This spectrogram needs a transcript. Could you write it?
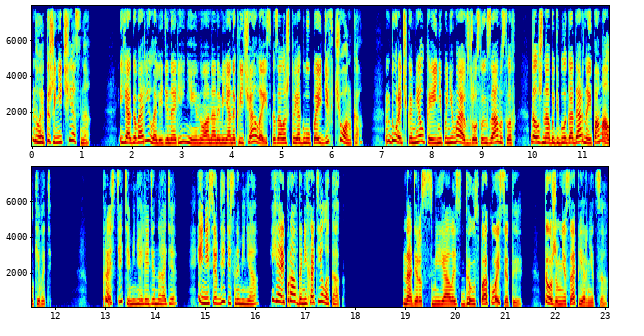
Но это же нечестно. Я говорила леди Наринии, но она на меня накричала и сказала, что я глупая девчонка. Дурочка мелкая и не понимаю взрослых замыслов, должна быть благодарна и помалкивать. Простите меня, леди Надя, и не сердитесь на меня. Я и правда не хотела так. Надя рассмеялась. Да успокойся ты. Тоже мне соперница.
